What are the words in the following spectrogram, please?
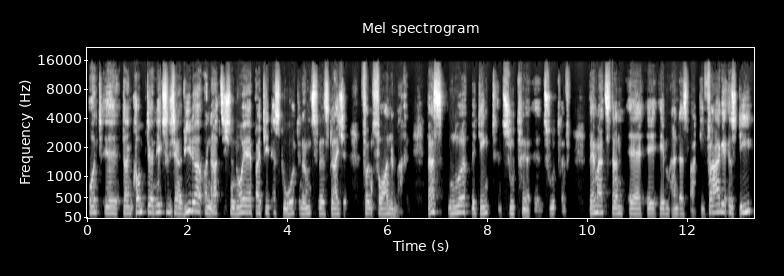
und äh, dann kommt der nächstes Jahr wieder und hat sich eine neue Hepatitis geholt und dann müssen wir das Gleiche von vorne machen. Das nur bedingt zutre äh, zutrifft, wenn man es dann äh, äh, eben anders macht. Die Frage ist die,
